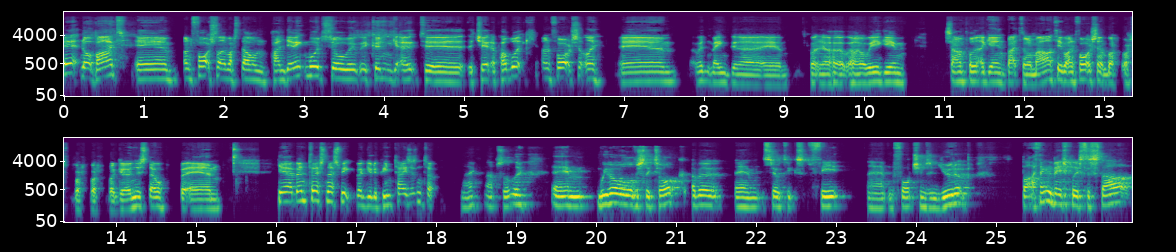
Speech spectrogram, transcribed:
Eh, not bad. Um, unfortunately, we're still in pandemic mode, so we, we couldn't get out to the Czech Republic. Unfortunately, um, I wouldn't mind doing a um, away game, sampling it again back to normality. But unfortunately, we're we're, we're, we're grounded still. But um, yeah, it'll be interesting this week with European ties, isn't it? Aye, absolutely. Um, we will obviously talk about um, Celtic's fate uh, and fortunes in Europe, but I think the best place to start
